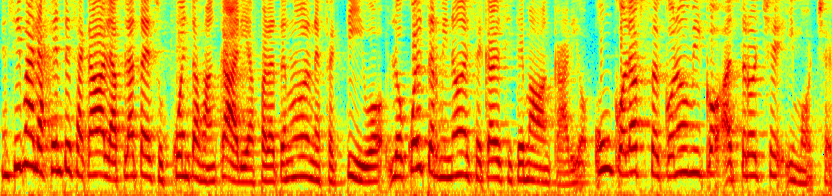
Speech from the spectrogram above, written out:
Encima la gente sacaba la plata de sus cuentas bancarias para tenerlo en efectivo, lo cual terminó de secar el sistema bancario. Un colapso económico a troche y moche.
